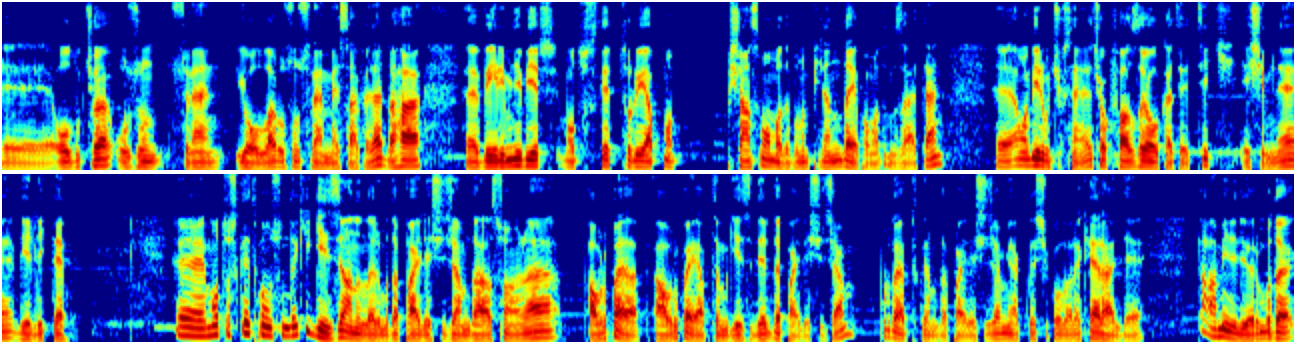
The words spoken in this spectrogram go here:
E, oldukça uzun süren yollar, uzun süren mesafeler daha e, verimli bir motosiklet turu yapma şansım olmadı. Bunun planını da yapamadım zaten. E, ama bir buçuk senede çok fazla yol kat ettik eşimle birlikte. E, motosiklet konusundaki gezi anılarımı da paylaşacağım daha sonra. Avrupa Avrupa yaptığım gezileri de paylaşacağım. Burada yaptıklarımı da paylaşacağım. Yaklaşık olarak herhalde tahmin ediyorum. Bu da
